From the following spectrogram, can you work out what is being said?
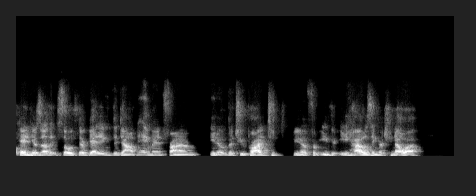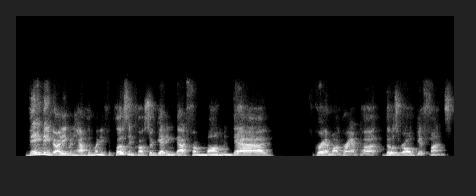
okay, here's another. So if they're getting the down payment from, you know, the two products, you know, from either e-housing or Chenoa, they may not even have the money for closing costs. They're getting that from mom and dad, grandma, grandpa. Those are all gift funds.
